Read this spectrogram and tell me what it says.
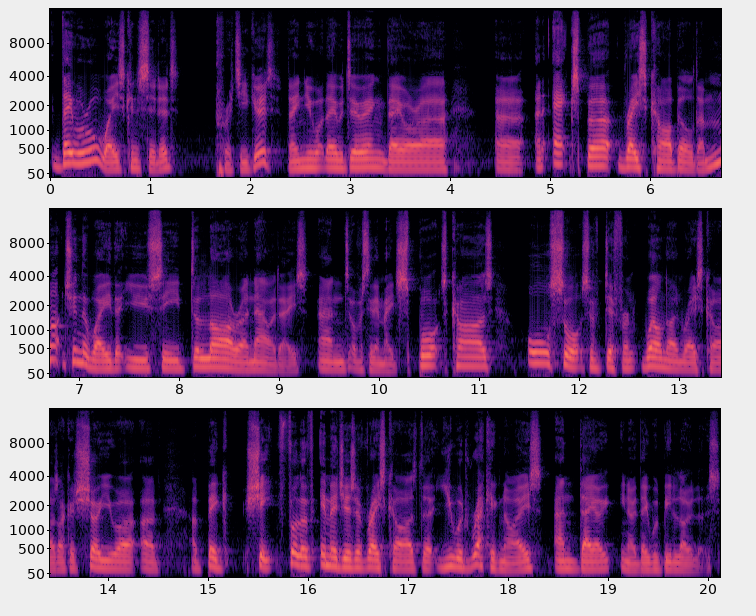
they were always considered pretty good. They knew what they were doing. They were uh, uh, an expert race car builder, much in the way that you see Dallara nowadays. And obviously, they made sports cars, all sorts of different well-known race cars. I could show you a, a, a, big sheet full of images of race cars that you would recognise, and they, you know, they would be Lolas.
